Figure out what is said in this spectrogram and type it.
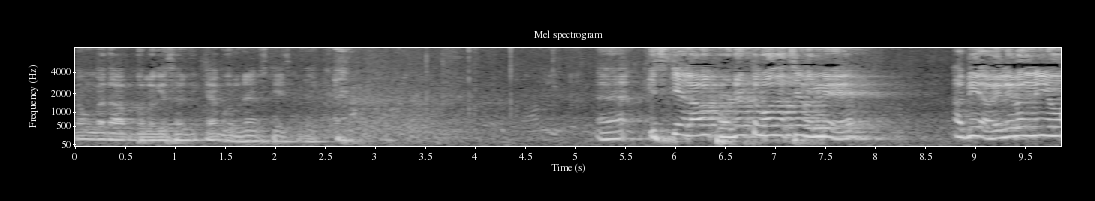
कहूँगा तो आप बोलोगे, सर क्या बोल रहे हैं स्टेज पर इसके अलावा प्रोडक्ट बहुत अच्छे बन गए अभी अवेलेबल नहीं हो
